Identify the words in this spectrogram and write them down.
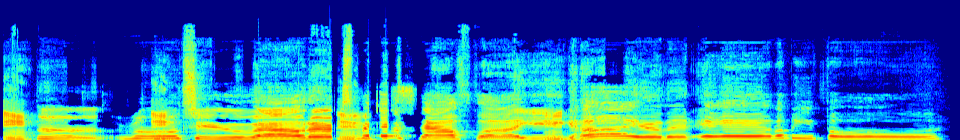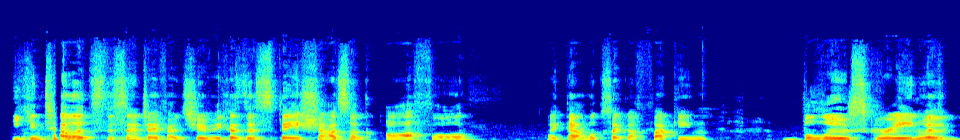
Eh. Mm, go Mm. to outer Mm. space now, flying Mm. higher than ever before. You can tell it's the Sentai footage too because the space shots look awful. Like that looks like a fucking blue screen with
